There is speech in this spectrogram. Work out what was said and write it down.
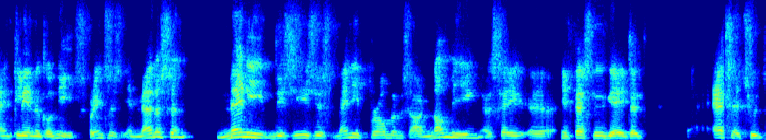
and clinical needs for instance in medicine many diseases many problems are not being uh, say uh, investigated as it should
